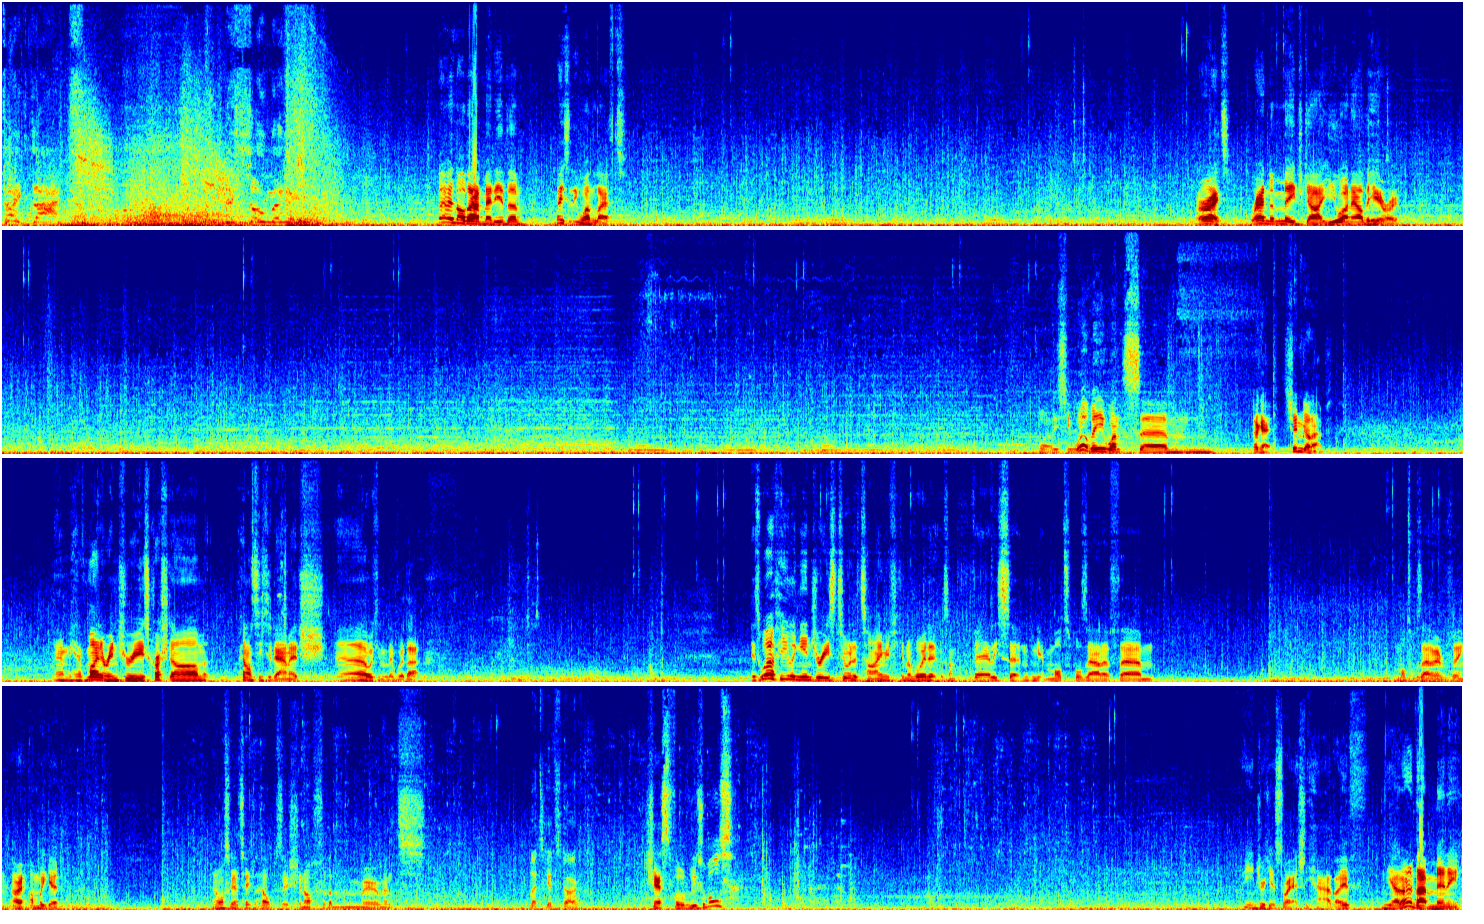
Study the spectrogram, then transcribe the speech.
Take that! There's so many! There's not that many of them. Basically one left. Alright, random mage guy, you are now the hero. Well, at least you will be once. Um... Okay, Shin got up. And we have minor injuries, crushed arm, penalty to damage. Uh, we can live with that. It's worth healing injuries two at a time if you can avoid it, because I'm fairly certain we can get multiples out of um, multiples out of everything. All right, on we go. I'm also going to take the help position off for the moment. Let's get started. Chest full of lootables. Many injury kits do I actually have? I have, yeah, I don't have that many.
